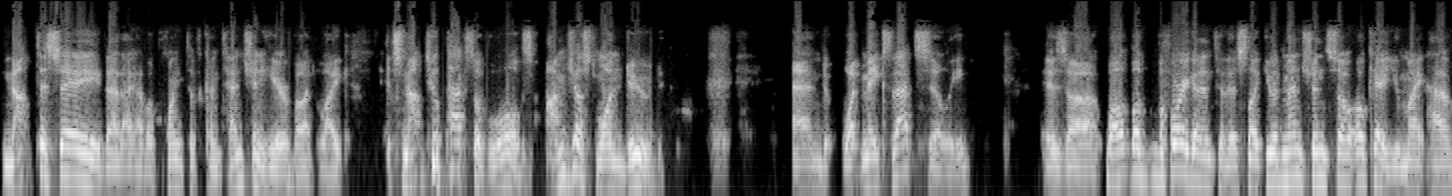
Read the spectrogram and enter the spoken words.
not to say that I have a point of contention here, but like it's not two packs of wolves. I'm just one dude. And what makes that silly is uh well, well before I get into this, like you had mentioned, so okay, you might have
